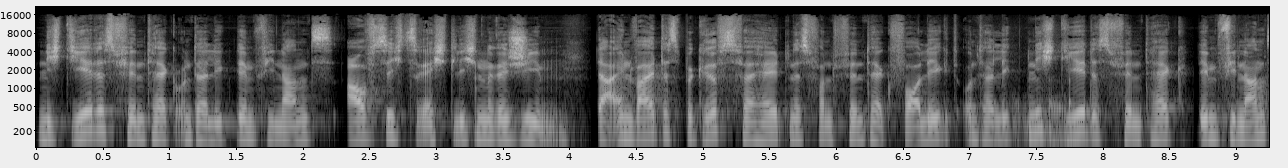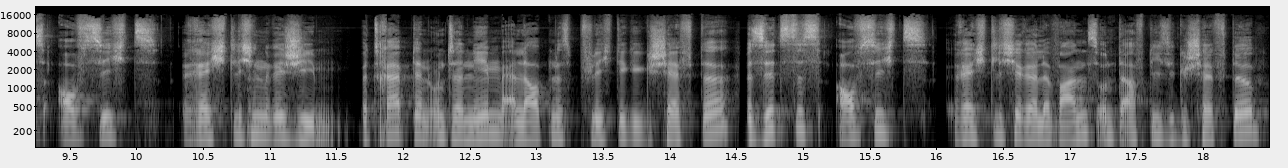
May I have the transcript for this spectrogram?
Nicht jedes Fintech unterliegt dem finanzaufsichtsrechtlichen Regime. Da ein weites Begriffsverhältnis von Fintech vorliegt, unterliegt nicht jedes Fintech dem finanzaufsichtsrechtlichen Regime. Betreibt ein Unternehmen erlaubnispflichtige Geschäfte, besitzt es aufsichtsrechtliche Relevanz und darf diese Geschäfte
